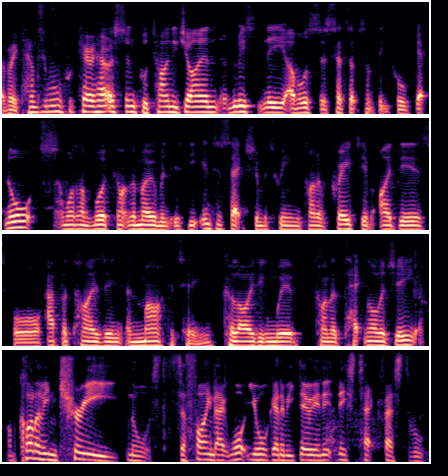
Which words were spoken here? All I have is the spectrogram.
a very talented woman called Kerry Harrison, called Tiny Giant. Recently, I've also set up something called Get Norts. And what I'm working on at the moment is the intersection between kind of creative ideas for advertising and marketing colliding with kind of technology. I'm kind of intrigued, Norts, to find out what you're going to be doing at this tech festival.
